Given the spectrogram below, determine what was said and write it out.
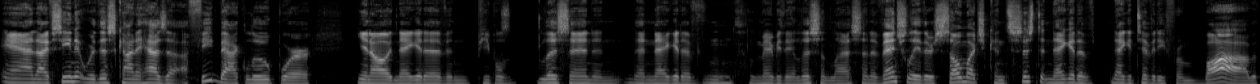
And I've seen it where this kind of has a, a feedback loop where you know, negative and people listen and then negative and maybe they listen less. And eventually there's so much consistent negative negativity from Bob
